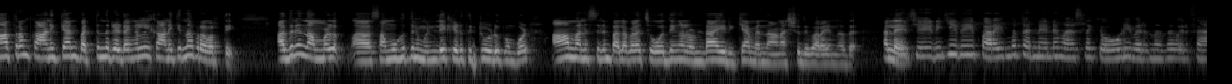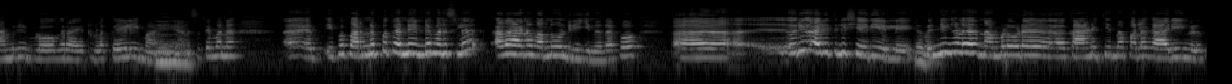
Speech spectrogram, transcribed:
മാത്രം കാണിക്കാൻ പറ്റുന്ന ഇടങ്ങളിൽ കാണിക്കുന്ന പ്രവൃത്തി. അതിന് നമ്മൾ സമൂഹത്തിന് മുന്നിലേക്ക് എടുത്തിട്ട് കൊടുക്കുമ്പോൾ ആ മനസ്സിലും പല പല ചോദ്യങ്ങൾ ഉണ്ടായിരിക്കാം എന്നാണ് അശ്വതി പറയുന്നത്. അല്ലേ? എനിക്ക് ഇത് ഈ പറയുമ്പോൾ തന്നെ എന്റെ മനസ്സിലേക്ക് ഓടി വരുന്നത് ഒരു ഫാമിലി ബ്ലോഗർ ആയിട്ടുള്ള പേളി മാണിയാണ്. സത്യം പറഞ്ഞ ഇപ്പൊ പറഞ്ഞപ്പോ തന്നെ എന്റെ മനസ്സിൽ അതാണ് വന്നുകൊണ്ടിരിക്കുന്നത്. അപ്പോ ഒരു കാര്യത്തിൽ ശരിയല്ലേ? കുഞ്ഞുങ്ങൾ നമ്മളോട് കാണിക്കുന്ന പല കാര്യങ്ങളും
